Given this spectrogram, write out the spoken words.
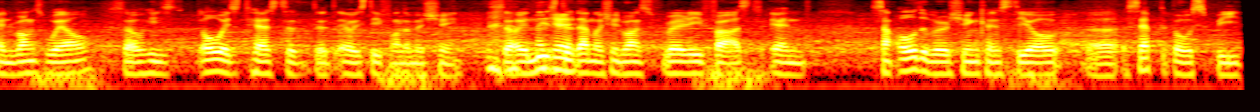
and runs well. So he's always tested the LXDE from the machine. So at least Okay. that machine runs very fast, and some older version can still uh, acceptable speed.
